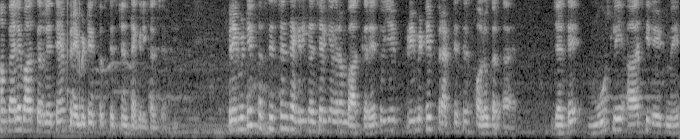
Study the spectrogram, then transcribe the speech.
हम पहले बात कर लेते हैं प्रिमिटिव सबसिस्टेंस एग्रीकल्चर की। प्रिमिटिव सबसिस्टेंस एग्रीकल्चर की अगर हम बात करें तो ये प्रिमिटिव प्रैक्टिसेस फॉलो करता है। जैसे मोस्टली आज की डेट में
